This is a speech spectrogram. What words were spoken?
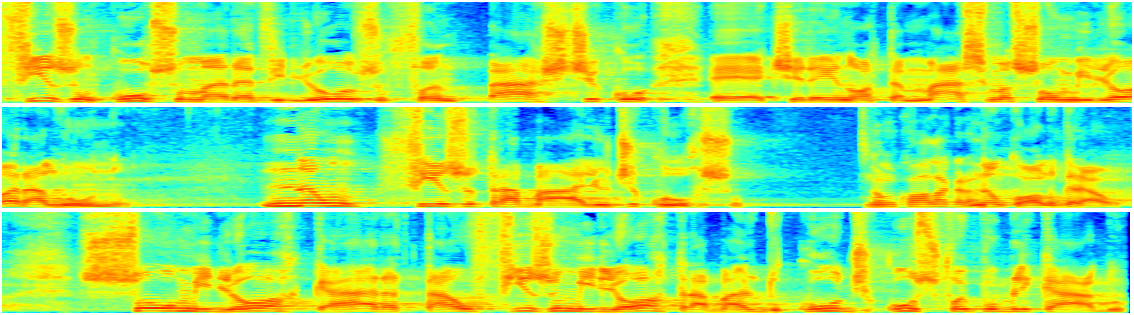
Fiz um curso maravilhoso, fantástico, é, tirei nota máxima, sou o melhor aluno. Não fiz o trabalho de curso. Não cola grau. Não colo grau. Sou o melhor cara, tal, fiz o melhor trabalho do curso, de curso, foi publicado.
